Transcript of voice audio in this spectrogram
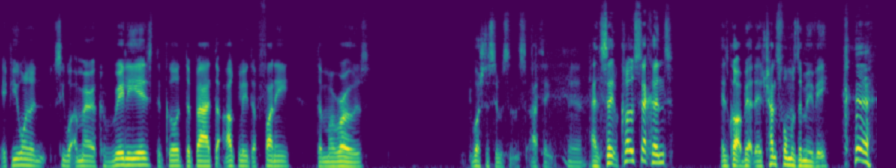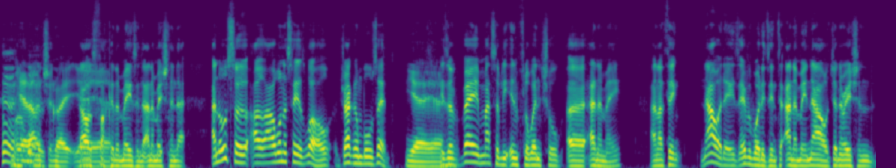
if you want to see what America really is, the good, the bad, the ugly, the funny, the morose, watch The Simpsons, I think. Yeah. And so, close second, it's got to be up there. Transformers the movie. Yeah, that was great. Yeah, that was yeah. fucking amazing, the animation in that. And also, I, I want to say as well, Dragon Ball Z Yeah, yeah. is a very massively influential uh, anime, and I think nowadays everybody's into anime now. Generation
